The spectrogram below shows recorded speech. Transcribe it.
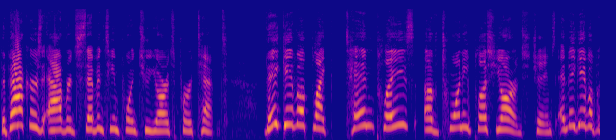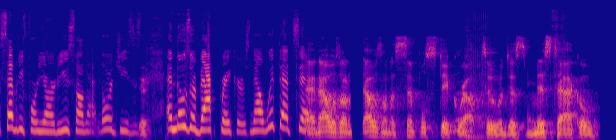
the Packers averaged 17.2 yards per attempt. They gave up like 10 plays of 20 plus yards, James, and they gave up a 74 yarder. You saw that, Lord Jesus. Yeah. And those are backbreakers. Now, with that said, yeah, that was on that was on a simple stick route too, and just missed tackle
